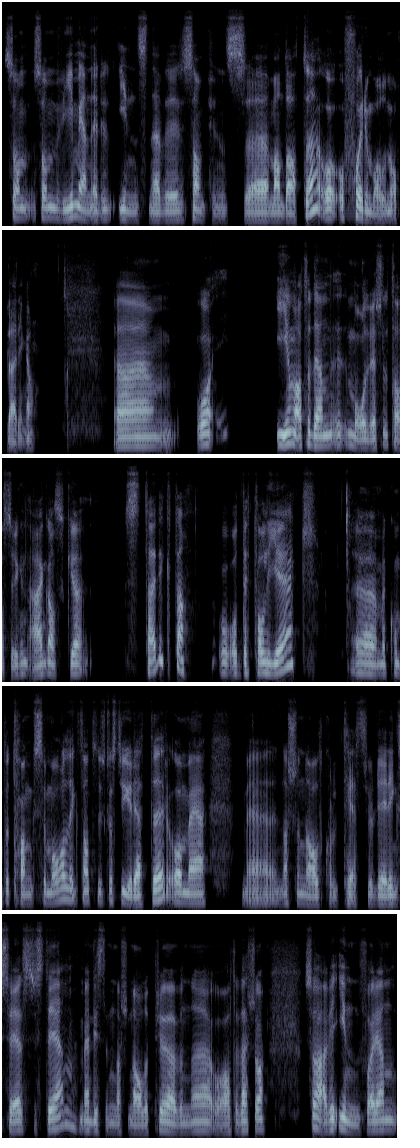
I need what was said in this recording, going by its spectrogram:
Som, som vi mener innsnevrer samfunnsmandatet og, og formålet med opplæringa. Um, og i og med at den mål- og resultatstyringen er ganske sterk da, og, og detaljert, Eh, med kompetansemål du skal styre etter, og med, med nasjonalt kvalitetsvurderingssystem, med disse nasjonale prøvene og alt det der, så, så er vi innenfor en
